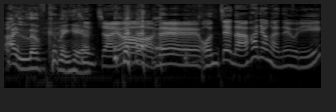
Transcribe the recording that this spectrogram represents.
I love coming here. 진짜요? 네, 언제나 환영하는 우리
